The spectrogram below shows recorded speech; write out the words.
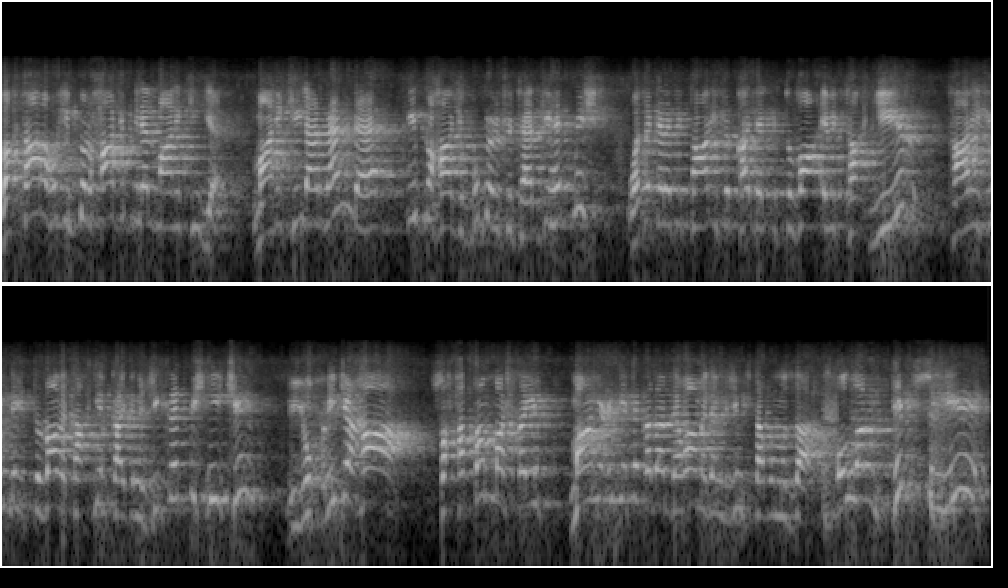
Vaktarahu İbnül Hacib minel Malikiye. Malikilerden de İbn Hacib bu görüşü tercih etmiş. Ve zekereti tarifi kaydel ittiza evi takyir. Tarifinde ittiza ve takyir kaydını zikretmiş. Niçin? Liyuhriceha sıhhattan başlayıp maniyete kadar devam eden bizim kitabımızda onların hepsini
